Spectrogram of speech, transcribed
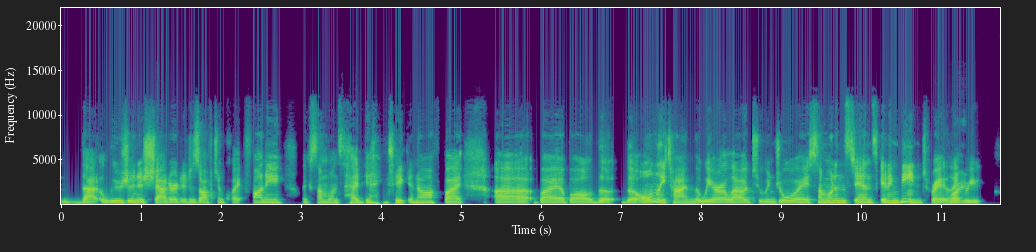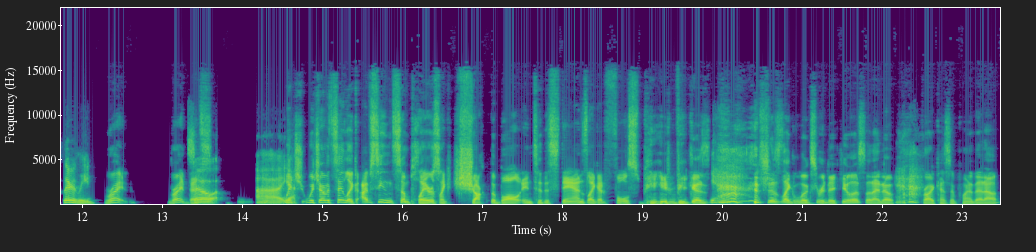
that illusion is shattered it is often quite funny like someone's head getting taken off by uh, by a ball. The the only time that we are allowed to enjoy someone in the stands getting beamed right? Like Right. we clearly right, right. That's, so uh, yeah. which which I would say like I've seen some players like chuck the ball into the stands like at full speed because Yeah. it's just like looks ridiculous. And I know Yeah. broadcaster pointed that out.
